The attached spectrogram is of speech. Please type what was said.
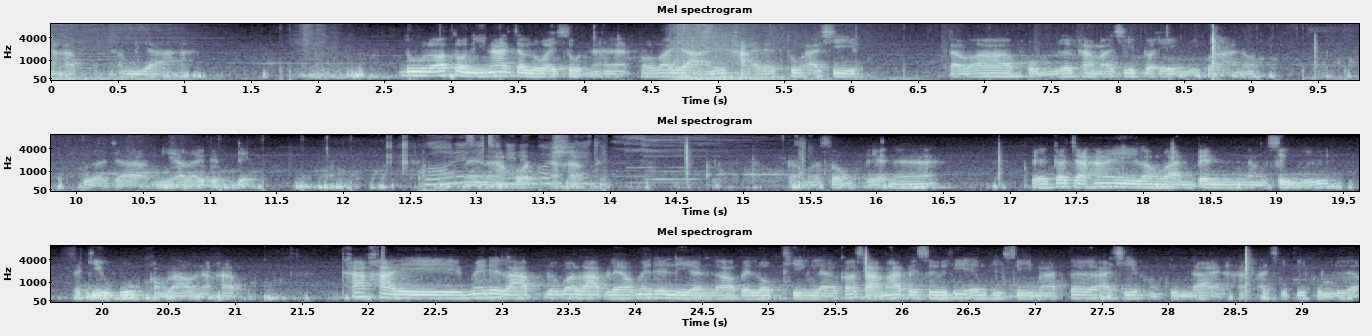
นะครับทำยา ดูแล้วตัวนี้น่าจะรวยสุดนะฮะ เพราะว่ายานี้ขายได้ทุกอาชีพ แต่ว่าผมเลือกทำอาชีพตัวเองดีกว่าเนาะเผื่อจะมีอะไรเด็ด 그 안에서 네, 지내는 나 것이 곧 그- ๆกลับมาส่งเฟสนะฮะเฟสก็จะให้รางวัลเป็นหนังสือ สกิลบุ๊กของเรานะครับ ถ้าใครไม่ได้รับหรือว่ารับแล้วไม่ได้เรียนแล้วเอาไปลบทิ้งแล้วก็สามารถไปซื้อที่ NPC Master อาชีพของคุณได้นะครับ อาชีพที่คุณเลือก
